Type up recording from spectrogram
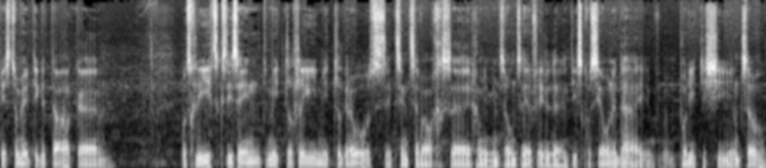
bis zum heutigen Tag, äh, sie klein sind, mittelklein, mittelgroß. Jetzt sind sie erwachsen. Ich habe mit meinem Sohn sehr viele äh, Diskussionen daheim, politische und so.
